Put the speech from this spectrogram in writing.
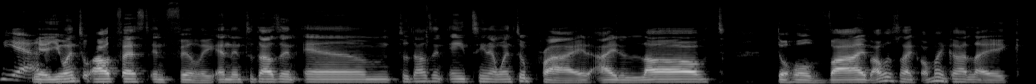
Yeah. Yeah, you went to Outfest in Philly, and then 2000 um 2018 I went to Pride. I loved the whole vibe. I was like, "Oh my god, like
